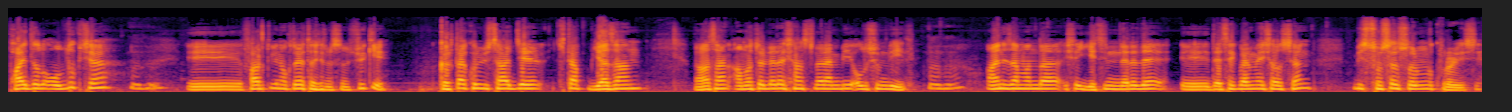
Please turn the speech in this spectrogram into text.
faydalı oldukça e, farklı bir noktaya taşınırsınız. Çünkü Kırklar Kulübü sadece kitap yazan, dağıtan amatörlere şans veren bir oluşum değil. Aynı zamanda işte yetimlere de e, destek vermeye çalışan bir sosyal sorumluluk projesi.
